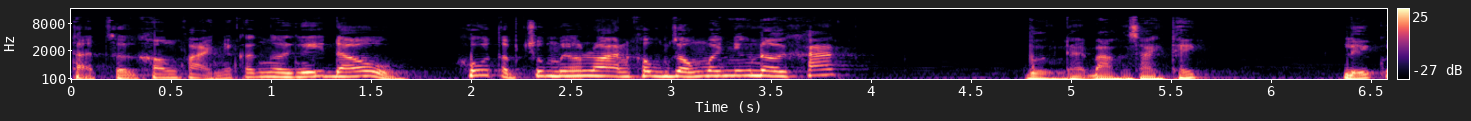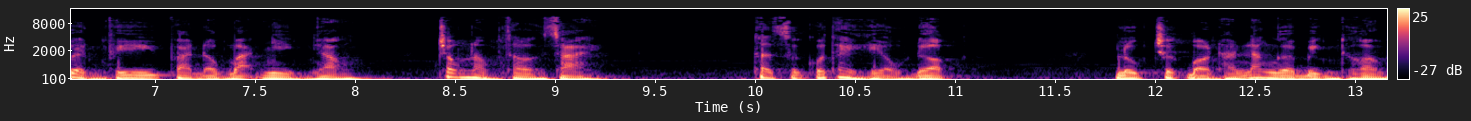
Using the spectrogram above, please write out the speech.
Thật sự không phải như các người nghĩ đâu. Khu tập trung miếu loan không giống với những nơi khác. Vương Đại Bảo giải thích. Lý Quyển Phi và đồng bạn nhìn nhau Trong lòng thở dài. Thật sự có thể hiểu được. Lục trực bọn hắn là người bình thường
